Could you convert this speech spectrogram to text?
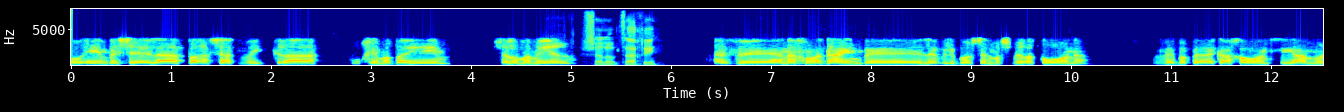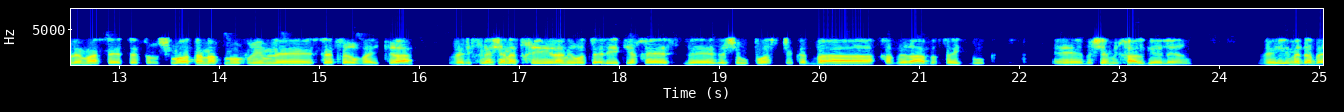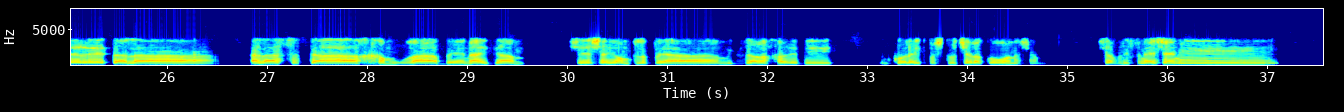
קוראים בשאלה פרשת ויקרא, ברוכים הבאים, שלום אמיר. שלום צחי. אז uh, אנחנו עדיין בלב ליבו של משבר הקורונה, ובפרק האחרון סיימנו למעשה את ספר שמות, אנחנו עוברים לספר ויקרא, ולפני שנתחיל אני רוצה להתייחס לאיזשהו פוסט שכתבה חברה בפייסבוק uh, בשם מיכל גלר, והיא מדברת על, ה... על ההסתה החמורה בעיניי גם שיש היום כלפי המגזר החרדי עם כל ההתפשטות של הקורונה שם. עכשיו, לפני שאני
